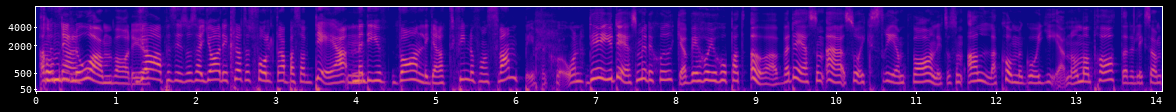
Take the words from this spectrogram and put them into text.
Kondylom var det ju. Ja precis, och så här, ja det är klart att folk drabbas av det, men det är ju vanligare att kvinnor får en svampinfektion. Det är ju det som är det sjuka, vi har ju hoppat över det som är så extremt vanligt och som alla kommer gå igenom. Man pratade liksom,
